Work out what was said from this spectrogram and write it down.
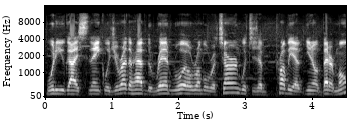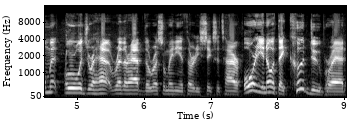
What do you guys think? Would you rather have the red Royal Rumble return, which is a probably a you know better moment, or would you ha rather have the WrestleMania 36 attire? Or you know what they could do, Brad?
